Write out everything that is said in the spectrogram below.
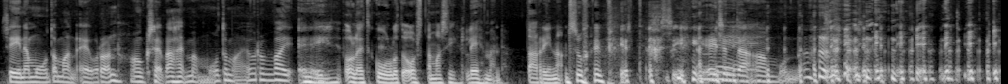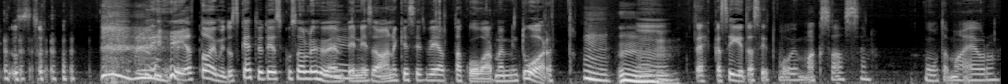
siinä muutaman euron. Onko se vähemmän muutaman euron vai ei? Niin, olet kuullut ostamasi lehmän tarinan suurin piirtein siihen. ei se mitään ammunna. niin, ja toimitusketju kun se on lyhyempi, niin se on ainakin sitten vielä takuu varmemmin tuoretta. Mm. Mm. Mm. Ehkä siitä sitten voi maksaa sen muutama euron.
